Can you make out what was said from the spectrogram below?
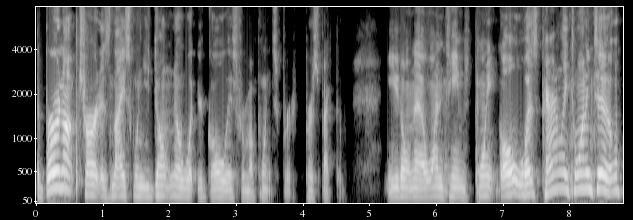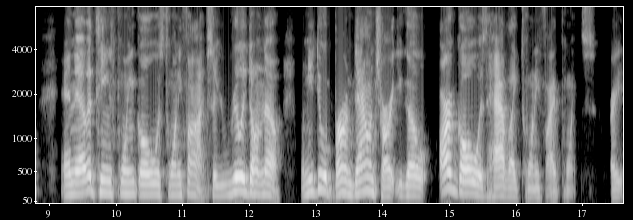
the burn up chart is nice when you don't know what your goal is from a points per- perspective. You don't know one team's point goal was apparently 22 and the other team's point goal was 25. So you really don't know. When you do a burn down chart, you go, our goal is to have like 25 points, right?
